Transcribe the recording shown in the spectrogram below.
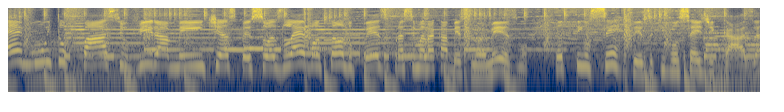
é muito fácil vir à mente as pessoas levantando peso para cima da cabeça, não é mesmo? Eu tenho certeza que você aí de casa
